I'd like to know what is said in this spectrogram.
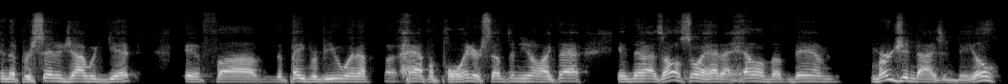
and the percentage I would get if uh, the pay per view went up half a point or something, you know, like that. And then I was also had a hell of a damn merchandising deal.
